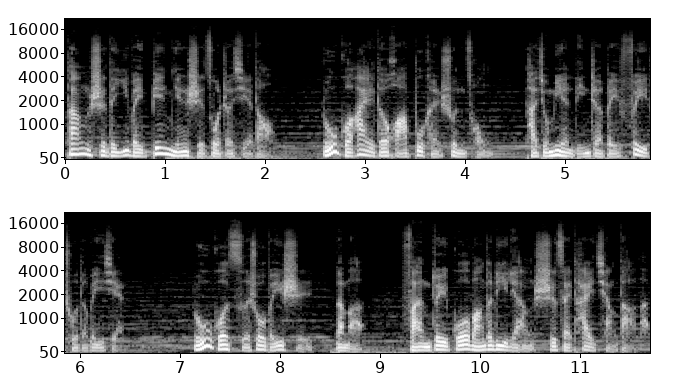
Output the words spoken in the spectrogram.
当时的一位编年史作者写道：“如果爱德华不肯顺从，他就面临着被废除的危险。如果此说为实，那么反对国王的力量实在太强大了，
